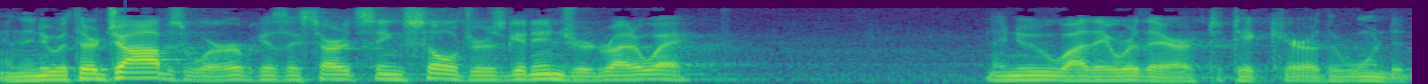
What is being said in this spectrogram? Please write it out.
And they knew what their jobs were because they started seeing soldiers get injured right away. They knew why they were there to take care of the wounded.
